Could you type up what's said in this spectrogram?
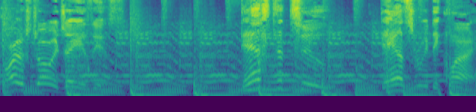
First story, Jay, is this. Destitute dancer decline.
